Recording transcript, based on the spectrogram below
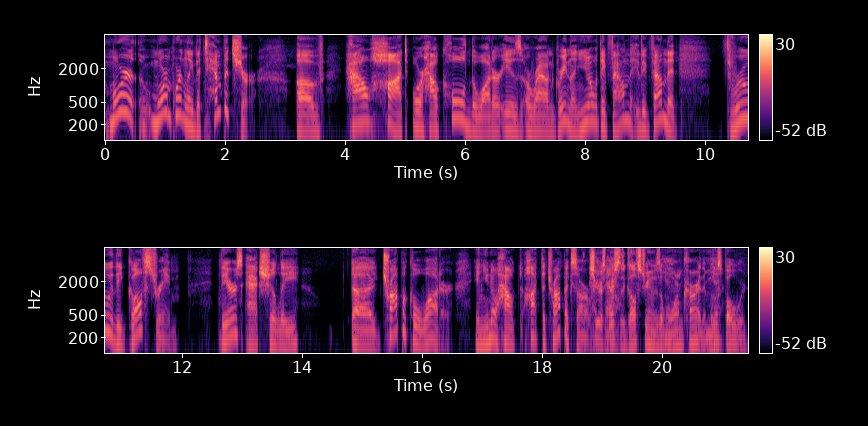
more more importantly the temperature of how hot or how cold the water is around Greenland. You know what they found? They found that through the Gulf Stream there's actually uh, tropical water, and you know how hot the tropics are right Sure, now. especially the Gulf Stream is a warm current that moves Yeah. poleward.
